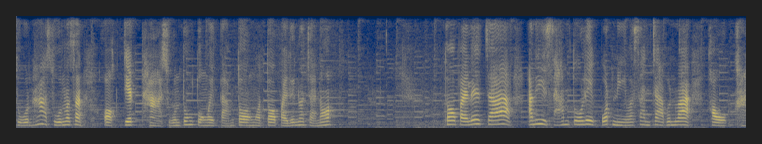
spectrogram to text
ศูนย์ห้าศูนย์วสันออกเจ็ดหาศูนย์ตรงตรงๆไว้ตามตองวดต่อไปเลยเนาะจ้าเนาะ ต่อไปเลยจ้า อันนี้สามตัวเลขปดหนีว่าสั้นจ้าเพิ่อนว่าเขาขา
